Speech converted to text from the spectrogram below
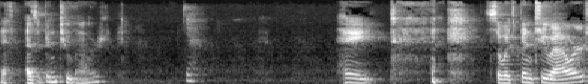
Has it been two hours? Yeah. Hey, so it's been two hours,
